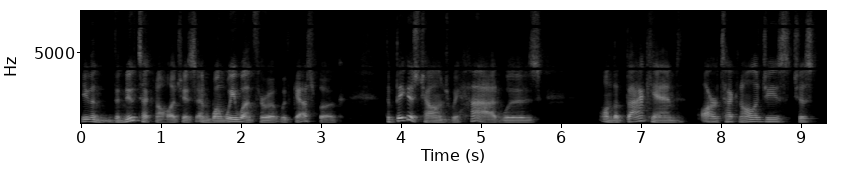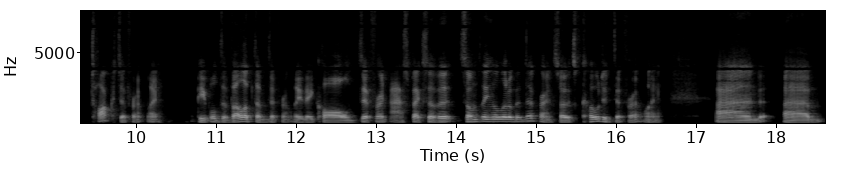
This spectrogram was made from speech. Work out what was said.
even the new technologies and when we went through it with guestbook the biggest challenge we had was on the back end our technologies just talk differently. People develop them differently. They call different aspects of it something a little bit different. So it's coded differently. And um,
